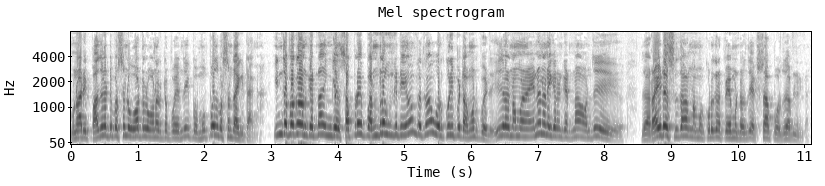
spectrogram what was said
முன்னாடி பதினெட்டு பர்சன்ட் ஹோட்டல் ஓனர்கிட்ட போயிருந்து இப்போ முப்பது பர்சன்ட் ஆகிட்டாங்க இந்த பக்கம் கேட்டால் இங்கே சப்ளை பண்ணுறவங்ககிட்டையும் கேட்டால் ஒரு குறிப்பிட்ட அமௌண்ட் போயிடுது. இதில் நம்ம என்ன நினைக்கிறோம் கேட்டால் வந்து இந்த ரைடர்ஸ்க்கு தான் நம்ம கொடுக்குற பேமெண்ட் வந்து எக்ஸ்ட்ரா போகுது அப்படின்னு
